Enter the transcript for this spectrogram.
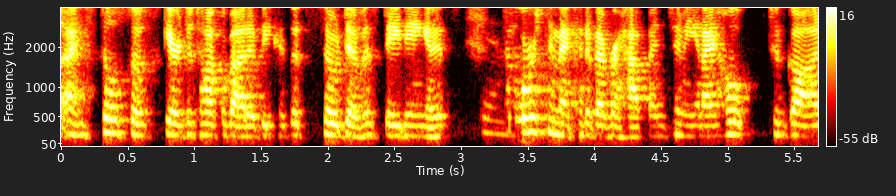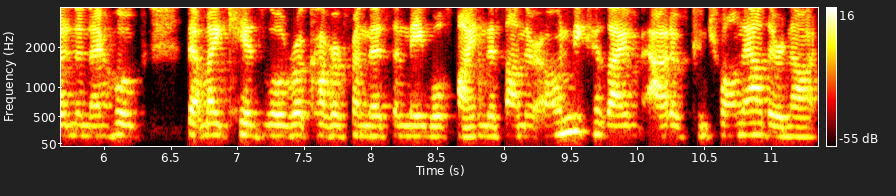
I'm still so scared to talk about it because it's so devastating and it's yeah. the worst thing that could have ever happened to me. And I hope to God and I hope that my kids will recover from this and they will find this on their own because I'm out of control now. They're not,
